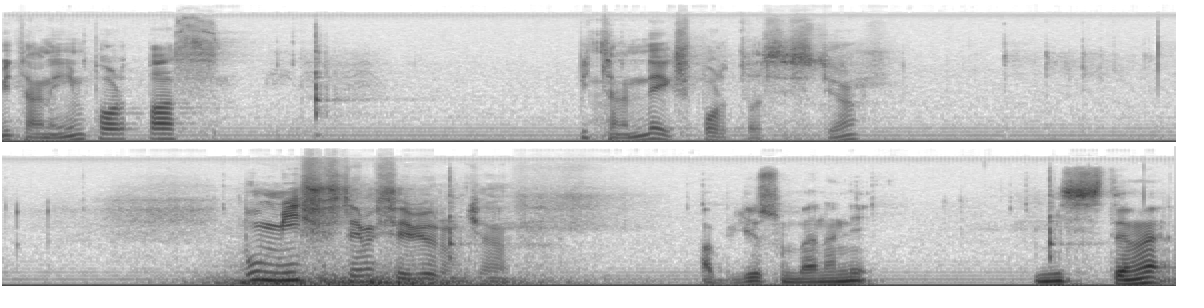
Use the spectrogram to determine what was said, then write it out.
Bir tane import bas. Bir tane de export bas istiyor. Bu Mi sistemi seviyorum Kenan. Abi biliyorsun ben hani Mi sisteme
